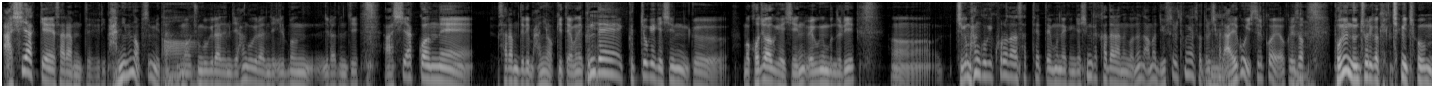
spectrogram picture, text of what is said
아시아계 사람들이 많이는 없습니다. 아. 뭐 중국이라든지 한국이라든지 일본이라든지 아시아권의 사람들이 많이 없기 때문에 근데 그쪽에 계신 그 뭐 거주하고 계신 외국인 분들이 어 지금 한국이 코로나 사태 때문에 굉장히 심각하다라는 거는 아마 뉴스를 통해서들 잘 음. 알고 있을 거예요. 그래서 음. 보는 눈초리가 굉장히 좀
